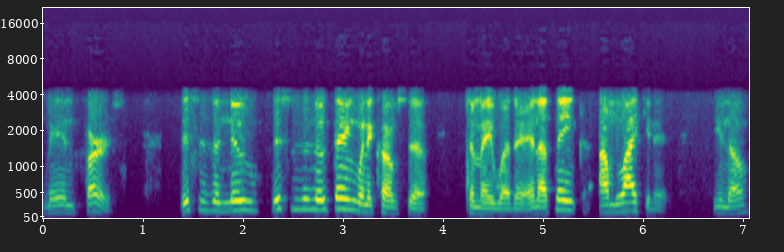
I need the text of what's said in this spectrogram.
men first. This is a new this is a new thing when it comes to to Mayweather, and I think I'm liking it. You know,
